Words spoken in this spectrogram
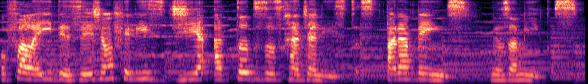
O Fala aí deseja um feliz dia a todos os radialistas. Parabéns, meus amigos.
